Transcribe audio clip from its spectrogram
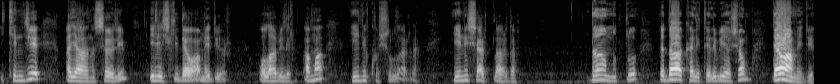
ikinci ayağını söyleyeyim. ilişki devam ediyor. Olabilir ama yeni koşullarda, yeni şartlarda daha mutlu ve daha kaliteli bir yaşam devam ediyor.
